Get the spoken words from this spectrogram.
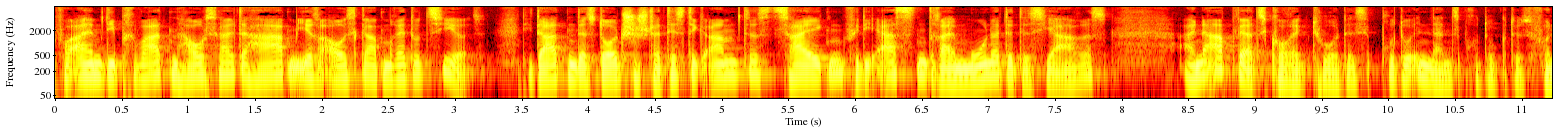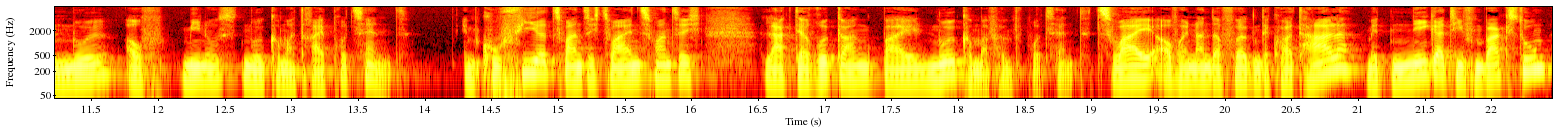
Vor allem die privaten Haushalte haben ihre Ausgaben reduziert. Die Daten des deutschen Statistikamtes zeigen für die ersten drei Monate des Jahres eine Abwärtskorrektur des Bruttoinlandsproduktes von 0 auf minus 0,3 Prozent. Im Q4 2022 lag der Rückgang bei 0,5 Prozent. Zwei aufeinanderfolgende Quartale mit negativem Wachstum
